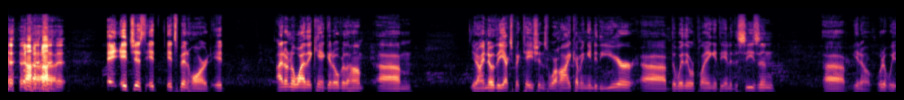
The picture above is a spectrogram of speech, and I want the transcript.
uh, it, it just, it, it's been hard. It, I don't know why they can't get over the hump. Um, you know, I know the expectations were high coming into the year, uh, the way they were playing at the end of the season. Uh, you know, what are we?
